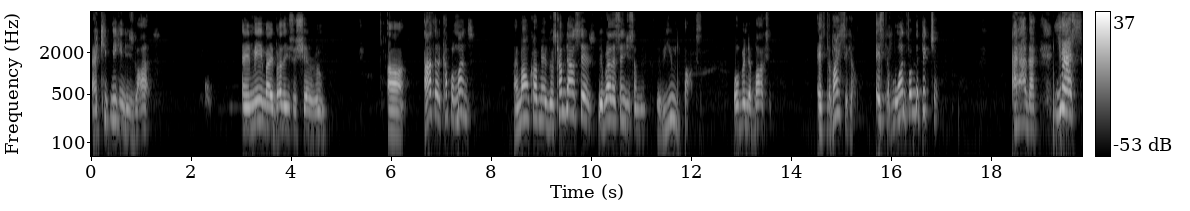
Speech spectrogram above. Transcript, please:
I keep making these laws. And me and my brother used to share a room. Uh, after a couple months, my mom called me and goes, Come downstairs. Your brother sent you something. A huge box. Open the box. It's the bicycle. It's the one from the picture. And I'm like, yes,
